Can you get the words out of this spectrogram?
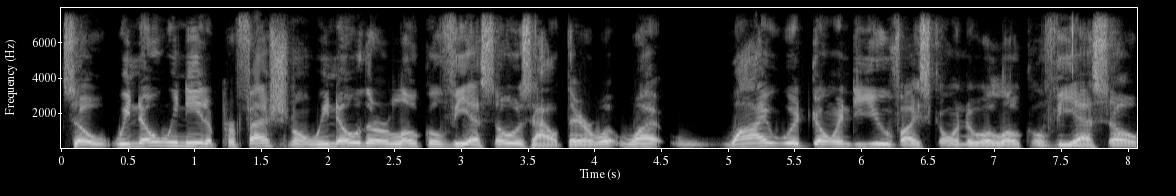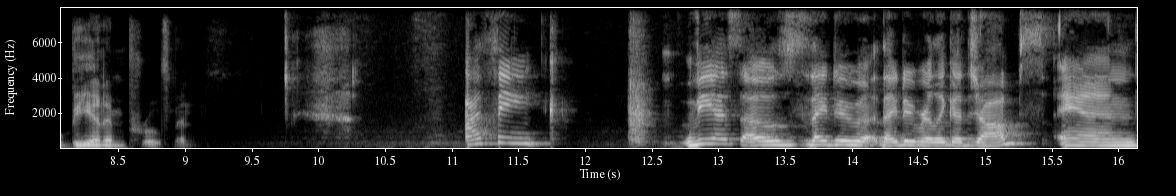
So we know we need a professional. We know there are local VSOs out there. What, what, why would going to UVice, going to a local VSO be an improvement? I think VSOs they do they do really good jobs and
